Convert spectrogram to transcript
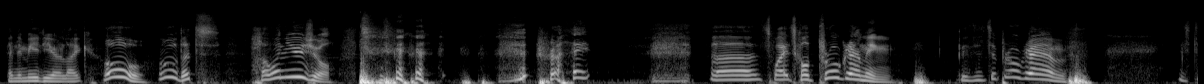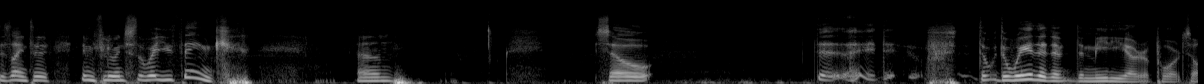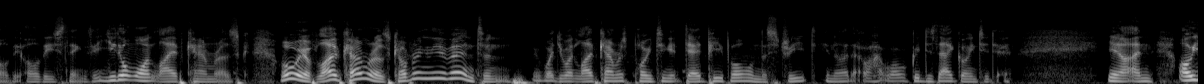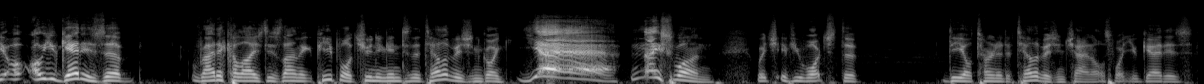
And the media are like, oh, oh, that's how unusual. right? Uh, that's why it's called programming, because it's a program. It's designed to influence the way you think. Um, so the, the the way that the, the media reports all the all these things, you don't want live cameras. Oh, we have live cameras covering the event, and what do you want live cameras pointing at dead people on the street? You know, that, what good is that going to do? You know, and all you all you get is uh, radicalized Islamic people tuning into the television, going, "Yeah, nice one." Which, if you watch the the alternative television channels, what you get is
